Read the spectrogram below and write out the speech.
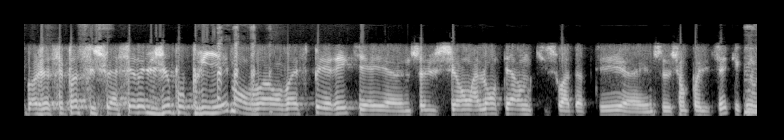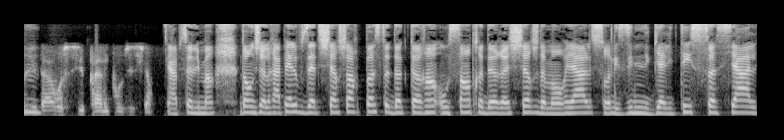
Bon, je ne sais pas si je suis assez religieux pour prier, mais on va, on va espérer qu'il y ait euh, une solution à long terme qui soit adoptée, euh, une solution politique et que nos mhm. leaders aussi prennent position. Absolument. Donc, je le rappelle, vous êtes chercheur post-doctorant au Centre de recherche de Montréal sur les inégalités sociales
